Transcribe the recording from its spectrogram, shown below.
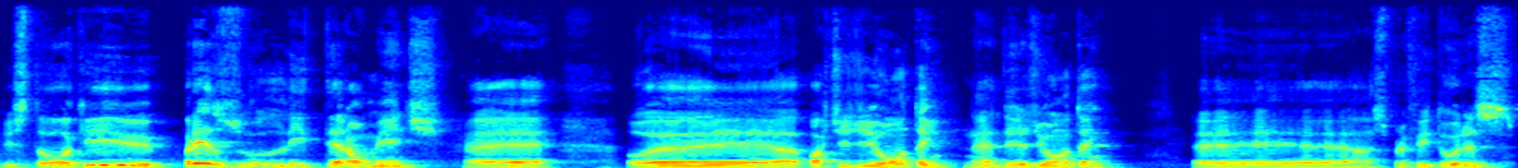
Estou aqui preso, literalmente. É, é a partir de ontem, né? Desde ontem, é, as prefeituras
